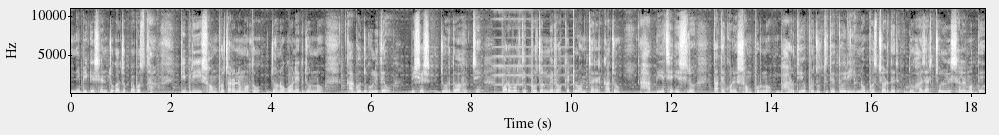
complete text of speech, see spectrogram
নেভিগেশন যোগাযোগ ব্যবস্থা, টিভি সম্প্রচারণের মতো জনগণের জন্য কাগজগুলিতেও বিশেষ জোর দেওয়া হচ্ছে। পরবর্তী প্রজন্মের রকেট লঞ্চারের কাজও হাত দিয়েছে ইসরো। তাতে করে সম্পূর্ণ ভারতীয় প্রযুক্তিতে তৈরি নভ্যশ্চরদের দু সালের মধ্যে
